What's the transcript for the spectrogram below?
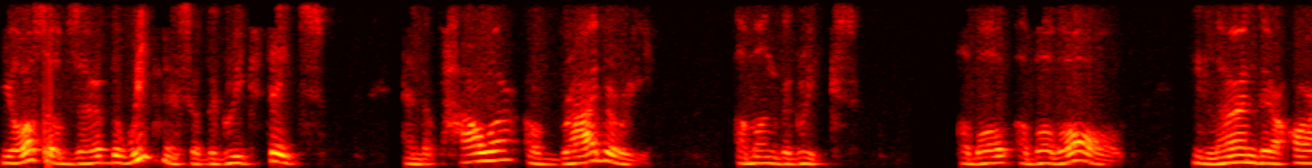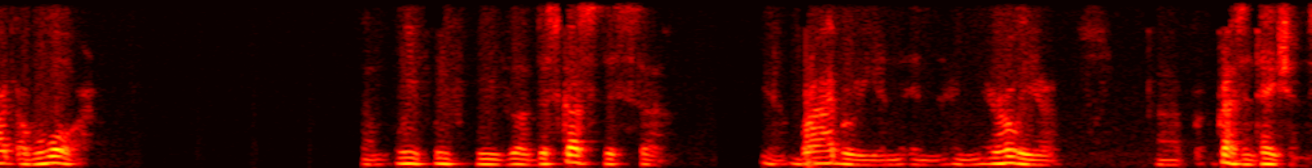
he also observed the weakness of the Greek states and the power of bribery among the Greeks. Above, above all, he learned their art of war. Um, we've, we've, we've uh, discussed this uh, you know, bribery in, in, in earlier uh, presentations.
